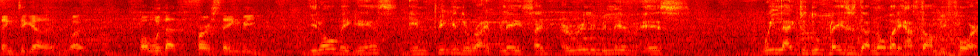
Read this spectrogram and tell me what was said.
thing together what what would that first thing be It all begins in picking the right place. I, I really believe is we like to do places that nobody has done before.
